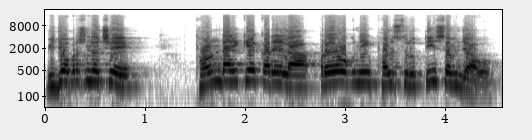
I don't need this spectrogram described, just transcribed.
બીજો પ્રશ્ન છે થોન્ડાઈકે કરેલા પ્રયોગની ફલશ્રુતિ સમજાવો.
